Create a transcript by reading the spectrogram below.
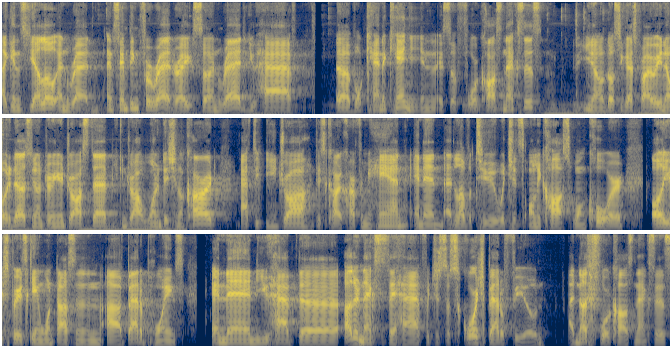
against yellow and red, and same thing for red, right? So in red you have uh, Volcanic Canyon. It's a four cost nexus. You know, those of you guys probably already know what it does. You know, during your draw step, you can draw one additional card. After you draw, discard a card from your hand, and then at level two, which is only costs one core, all your spirits gain 1,000 uh, battle points. And then you have the other nexus they have, which is the Scorch Battlefield, another four cost nexus.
